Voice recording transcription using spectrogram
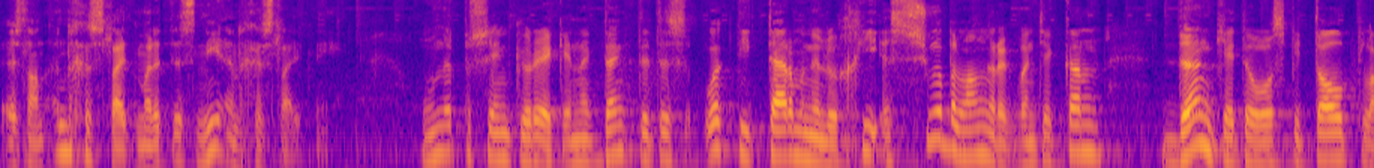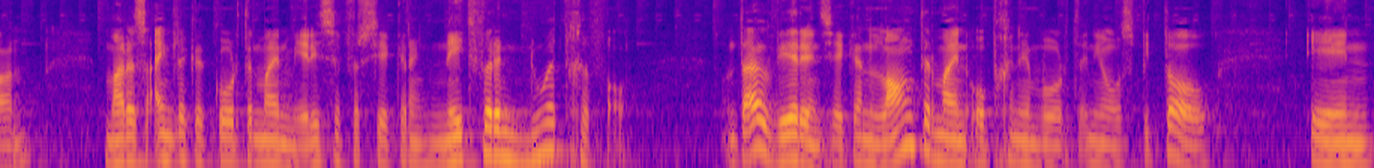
is dan ingesluit maar dit is nie ingesluit nie. 100% korrek en ek dink dit is ook die terminologie is so belangrik want jy kan dink jy het 'n hospitaalplan maar is eintlik 'n korttermyn mediese versekering net vir 'n noodgeval. Onthou weer eens, jy kan lanktermyn opgeneem word in die hospitaal en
